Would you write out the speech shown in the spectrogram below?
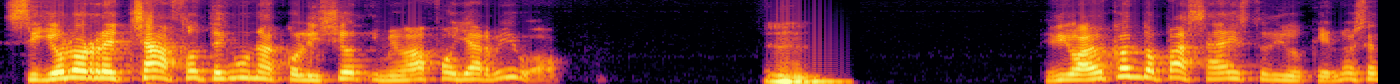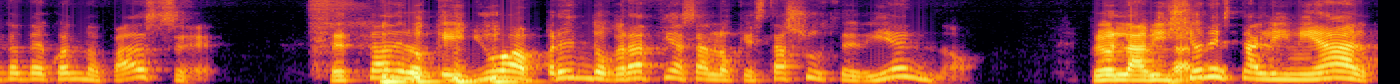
Si yo lo rechazo, tengo una colisión y me va a follar vivo. Y digo, a ver cuándo pasa esto. Digo, que no se trata de cuándo pase. Se trata de lo que yo aprendo gracias a lo que está sucediendo. Pero la visión está lineal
